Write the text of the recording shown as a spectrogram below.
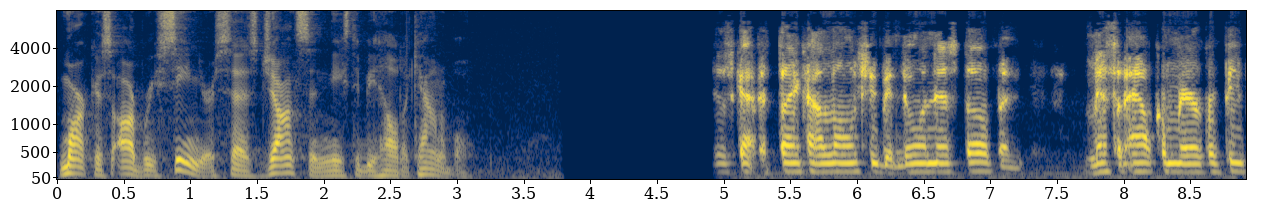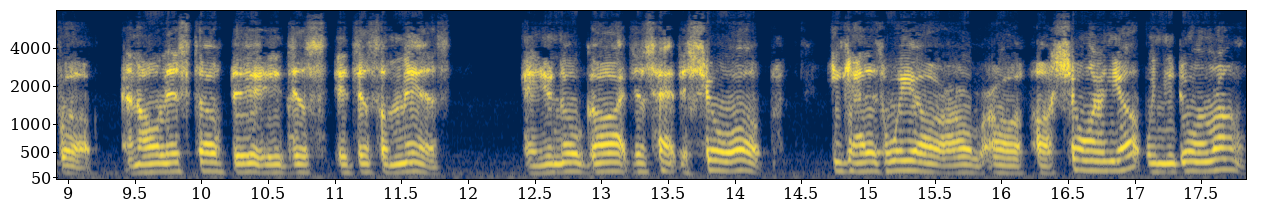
Marcus Arbery Sr. says Johnson needs to be held accountable. Just got to think how long she been doing this stuff and messing African American people up and all this stuff. It, it just it's just a mess. And you know, God just had to show up. He got his way of, showing you up when you're doing wrong.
